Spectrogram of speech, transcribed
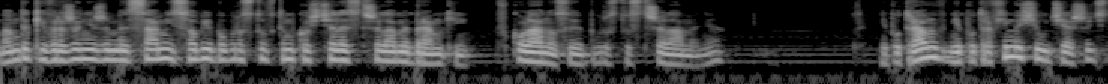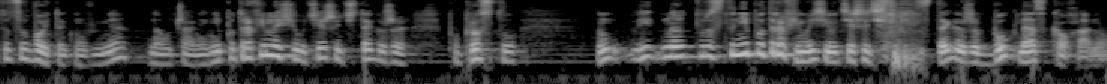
Mam takie wrażenie, że my sami sobie po prostu w tym kościele strzelamy bramki. W kolano sobie po prostu strzelamy, nie? Nie, potrafimy, nie potrafimy się ucieszyć, to co Wojtek mówił, nie? W nauczaniach. Nie potrafimy się ucieszyć tego, że po prostu, no, no po prostu nie potrafimy się ucieszyć z tego, że Bóg nas kocha, no.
